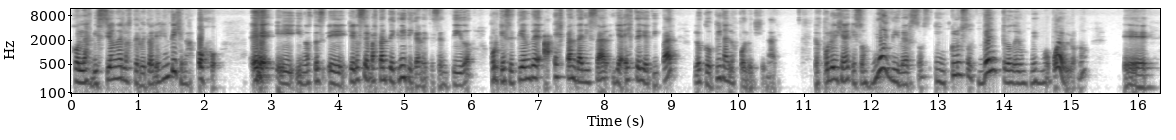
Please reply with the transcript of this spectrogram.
con las visiones de los territorios indígenas. Ojo, eh, y, eh, quiero ser bastante crítica en este sentido, porque se tiende a estandarizar y a estereotipar lo que opinan los pueblos originarios. Los pueblos originarios que son muy diversos, incluso dentro de un mismo pueblo, ¿no? Eh,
